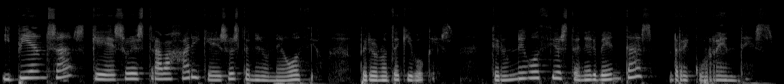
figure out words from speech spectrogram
y piensas que eso es trabajar y que eso es tener un negocio, pero no te equivoques. Tener un negocio es tener ventas recurrentes.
